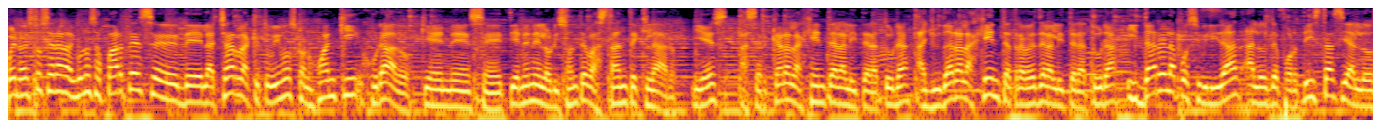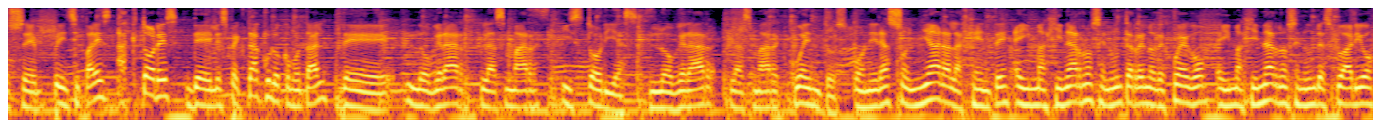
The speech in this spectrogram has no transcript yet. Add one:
Bueno, estos eran algunos apartes eh, de la charla que tuvimos con Juanqui Jurado, quienes eh, tienen el horizonte bastante claro y es acercar a la gente a la literatura, ayudar a la gente a través de la literatura y darle la posibilidad a los deportistas y a los eh, principales actores del espectáculo como tal de lograr plasmar historias, lograr plasmar cuentos, poner a soñar a la gente e imaginarnos en un terreno de juego e imaginarnos en un vestuario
